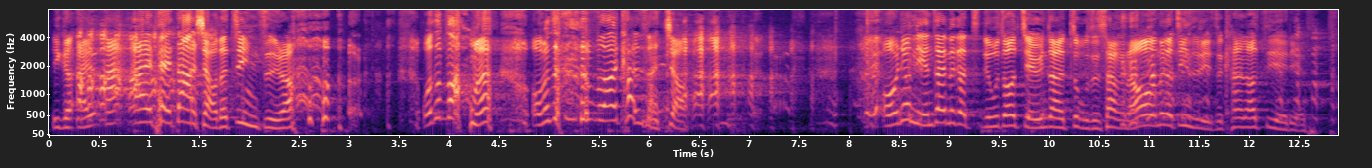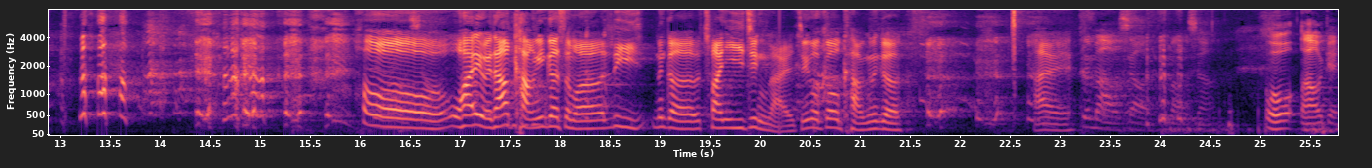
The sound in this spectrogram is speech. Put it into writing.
一个 i i iPad 大小的镜子，然后。我都把我们，我们真的不知道看三角，我们就粘在那个泸州捷运站的柱子上，然后那个镜子里只看得到自己的脸。哦，我还以为他要扛一个什么立那个穿衣进来，结果给我扛那个，哎，真蛮好笑，真蛮好笑。我啊，OK。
